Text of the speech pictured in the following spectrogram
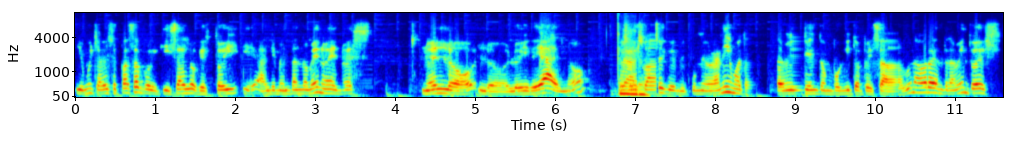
y muchas veces pasa porque quizás lo que estoy alimentándome no es, no es, no es lo, ideal, ¿no? Claro. Eso hace que mi, organismo también sienta un poquito pesado. Una hora de entrenamiento es,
